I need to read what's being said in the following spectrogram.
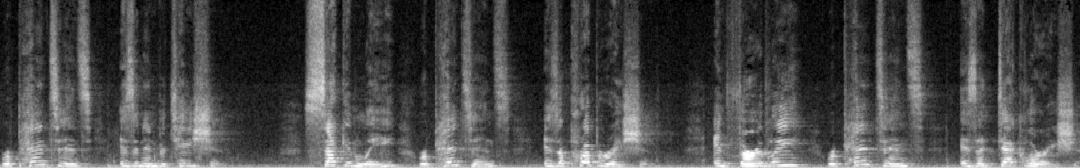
repentance is an invitation. Secondly, repentance is a preparation. And thirdly, repentance is a declaration.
